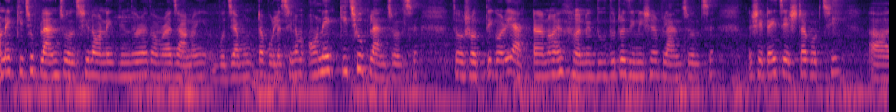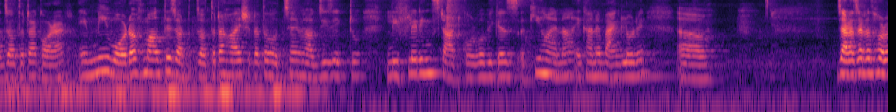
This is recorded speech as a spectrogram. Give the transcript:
অনেক কিছু প্ল্যান চলছিল, অনেক দিন ধরে তোমরা জানোই যেমনটা বলেছিলাম, অনেক কিছু প্ল্যান চলছে। তো সত্যি করেই একটা নয় মানে দু দুটো জিনিসের প্ল্যান চলছে। তো সেটাই চেষ্টা করছি যতটা করার। এমনি ওয়ার্ড অফ মাউথে যতটা হয়, সেটা তো হচ্ছে, আমি ভাবছি যে একটু লিফলেটিং স্টার্ট করব বিকজ কি হয় না, এখানে ব্যাঙ্গালোরে যারা যারা ধরো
